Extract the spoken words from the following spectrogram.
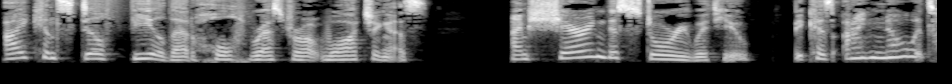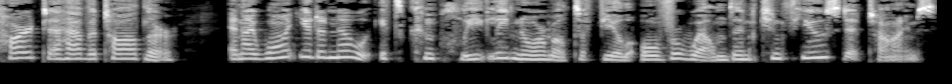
I can still feel that whole restaurant watching us. I'm sharing this story with you because I know it's hard to have a toddler. And I want you to know it's completely normal to feel overwhelmed and confused at times.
